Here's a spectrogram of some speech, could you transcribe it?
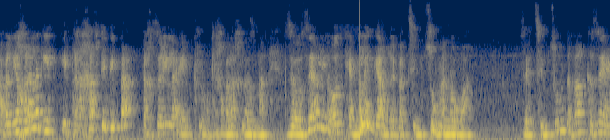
אבל אני יכולה להגיד, התרחבתי טיפה, תחזרי לה, אין כלום, כי חבל לך לזמן. זה עוזר לי עוד, כי אני לא לגמרי בצמצום הנורא. זה צמצום דבר כזה,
